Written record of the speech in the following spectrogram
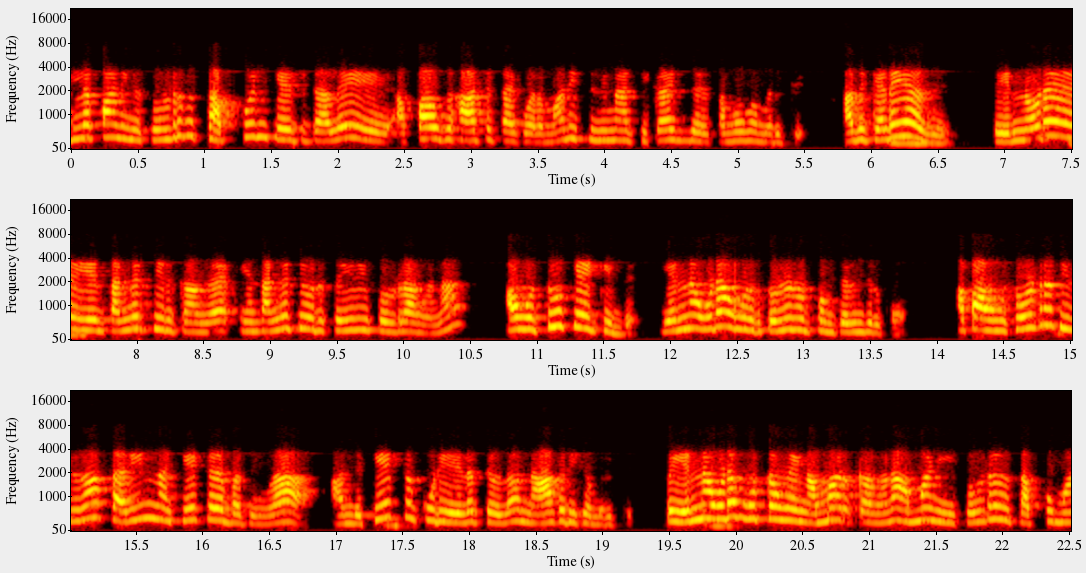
இல்லப்பா நீங்க சொல்றது தப்புன்னு கேட்டுட்டாலே அப்பாவுக்கு ஹார்ட் அட்டாக் வர மாதிரி சினிமேட்டிக்கா இந்த சமூகம் இருக்கு. அது கிடையாது. என்னோட என் தங்கச்சி இருக்காங்க. என் தங்கச்சி ஒரு செய்தி சொல்றாங்கன்னா அவங்க டூ கே கிட் என்ன விட அவங்களுக்கு தொழில்நுட்பம் தெரிஞ்சிருக்கும். அப்ப அவங்க சொல்றது இதுதான் சரின்னு நான் கேட்கறேன் பாத்தீங்களா? அந்த கேட்கக்கூடிய இடத்துல தான் நாகரிகம் இருக்கு. இப்ப என்ன விட மூத்தவங்க எங்க அம்மா இருக்காங்கன்னா அம்மா நீ சொல்றது தப்புமா?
